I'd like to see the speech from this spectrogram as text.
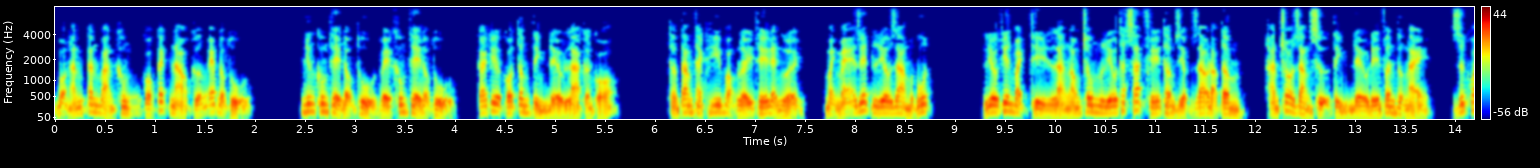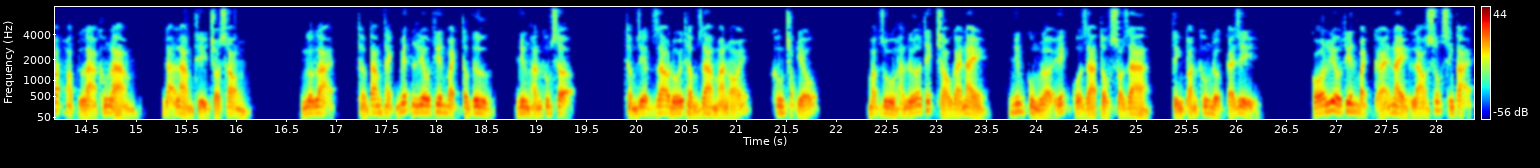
bọn hắn căn bản không có cách nào cưỡng ép động thủ. Nhưng không thể động thủ về không thể động thủ, cái kia có tâm tình đều là cần có. Thẩm tam thạch hy vọng lấy thế đại người, mạnh mẽ giết liêu ra một bút. Liêu thiên bạch thì là ngóng trông liêu thất sát phế thẩm diệp giao đạo tâm, hắn cho rằng sự tỉnh đều đến phân thượng này, dứt khoát hoặc là không làm, đã làm thì cho xong. Ngược lại, thẩm tam thạch biết liêu thiên bạch tâm tư, nhưng hắn không sợ. Thẩm diệp giao đối thẩm ra mà nói, không trọng yếu. Mặc dù hắn nữa thích cháu gái này, nhưng cùng lợi ích của gia tộc so ra, tính toán không được cái gì có liêu thiên bạch cái này lao xúc sinh tại,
